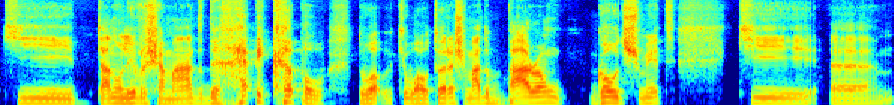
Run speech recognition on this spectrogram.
que está num livro chamado The Happy Couple, do, que o autor é chamado Baron Goldschmidt, que uh,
